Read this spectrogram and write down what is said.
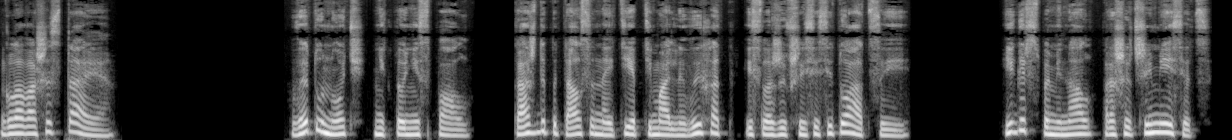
Глава шестая. В эту ночь никто не спал. Каждый пытался найти оптимальный выход из сложившейся ситуации. Игорь вспоминал прошедший месяц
